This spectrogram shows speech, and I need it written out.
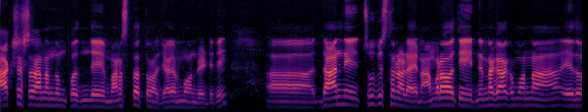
రాక్షస ఆనందం పొందే మనస్తత్వం జగన్మోహన్ రెడ్డిది. దాన్ని చూపిస్తున్నాడు ఆయన. అమరావతి నిన్నగాక మొన్న ఏదో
